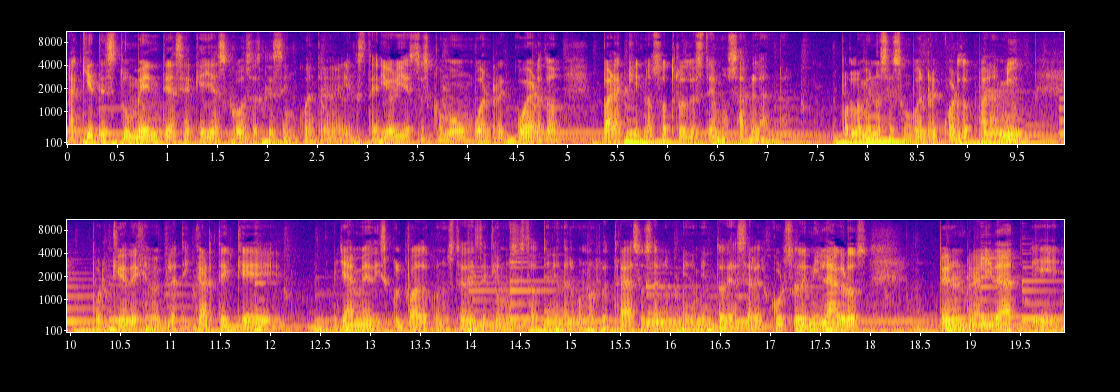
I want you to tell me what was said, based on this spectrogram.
aquietes tu mente hacia aquellas cosas que se encuentran en el exterior y esto es como un buen recuerdo para que nosotros lo estemos hablando. Por lo menos es un buen recuerdo para mí, porque déjame platicarte que ya me he disculpado con ustedes de que hemos estado teniendo algunos retrasos al momento de hacer el curso de milagros, pero en realidad eh,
